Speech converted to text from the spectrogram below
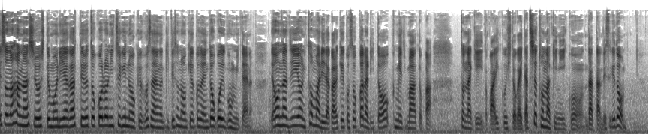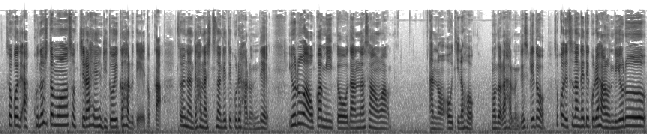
で、その話をして盛り上がってるところに次のお客さんが来て、そのお客さんにどこ行くんみたいな。で、同じように泊まりだから結構そこから離島、久米島とか、トナキとか行く人がいて、私はトナキに行くんだったんですけど、そこで、あ、この人もそっちらへん離島行かはるで、とか、そういうなんで話つなげてくれはるんで、夜はおかみと旦那さんは、あの、お家の方戻らはるんですけど、そこでつなげてくれはるんで、夜、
